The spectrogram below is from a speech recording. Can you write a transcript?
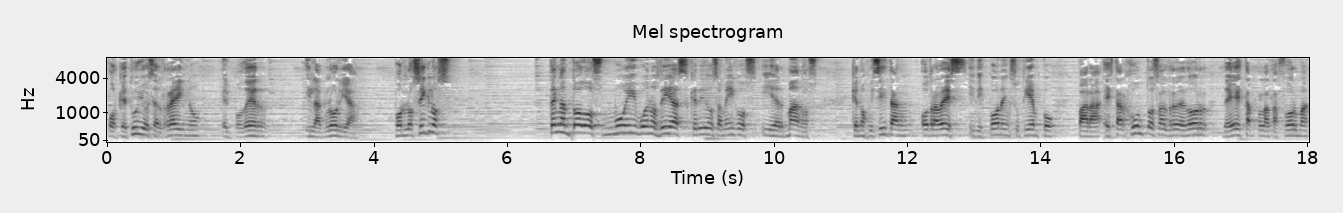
Porque tuyo es el reino, el poder y la gloria por los siglos. Tengan todos muy buenos días, queridos amigos y hermanos que nos visitan otra vez y disponen su tiempo para estar juntos alrededor de esta plataforma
